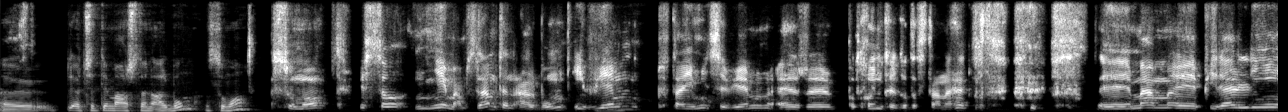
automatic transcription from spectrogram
E, czy ty masz ten album, Sumo? Sumo? Wiesz co, nie mam. Znam ten album i wiem, w tajemnicy wiem, e, że pod choinkę go dostanę. E, mam Pirelli,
